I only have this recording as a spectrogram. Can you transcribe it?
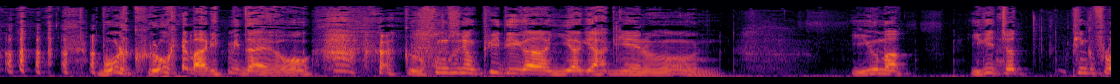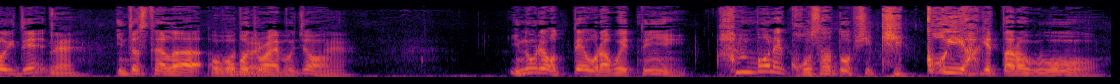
뭘 그러게 말입니다요. 그 홍순영 PD가 이야기하기에는 이 음악 이게 저 핑크 플로이드의 네. Interstellar Overdrive죠. 네. 이 노래 어때요라고 했더니 한 번의 고사도 없이 기꺼이 하겠다라고.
